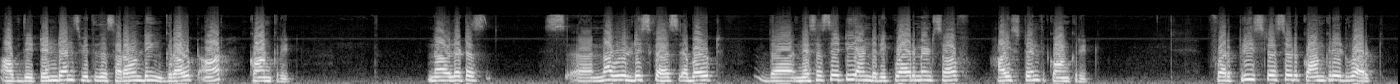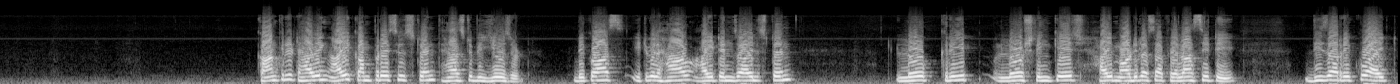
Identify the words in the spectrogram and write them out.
of the tendons with the surrounding grout or concrete. Now let us uh, now we will discuss about the necessity and requirements of high strength concrete. For pre-stressed concrete work concrete having high compressive strength has to be used because it will have high tensile strength, low creep, low shrinkage, high modulus of elasticity these are required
